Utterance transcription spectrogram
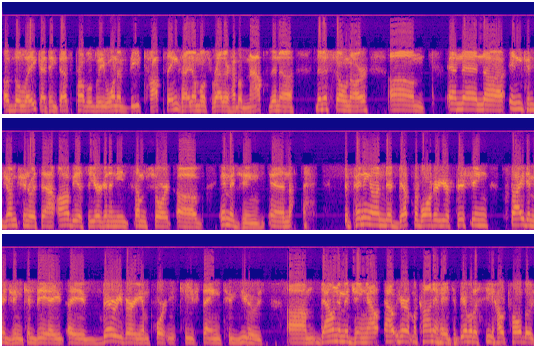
of the lake. I think that's probably one of the top things. I'd almost rather have a map than a than a sonar. Um, and then uh, in conjunction with that, obviously you're going to need some sort of imaging. And depending on the depth of water you're fishing, side imaging can be a, a very, very important key thing to use. Um, down imaging out, out here at McConaughey to be able to see how tall those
